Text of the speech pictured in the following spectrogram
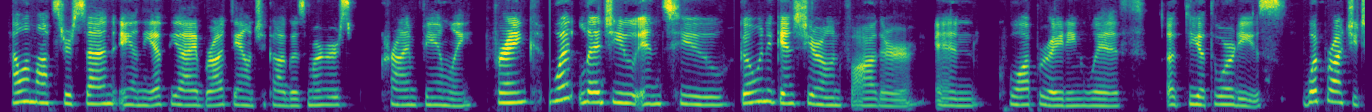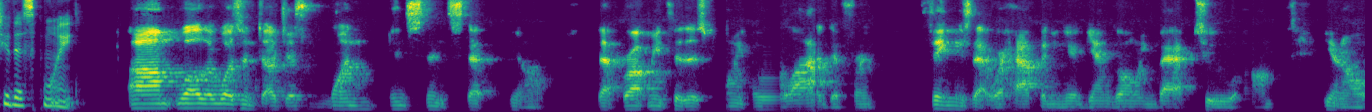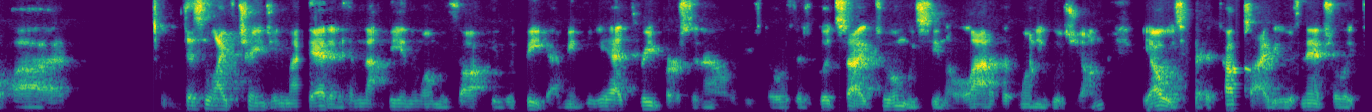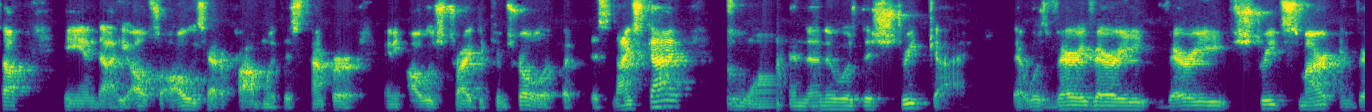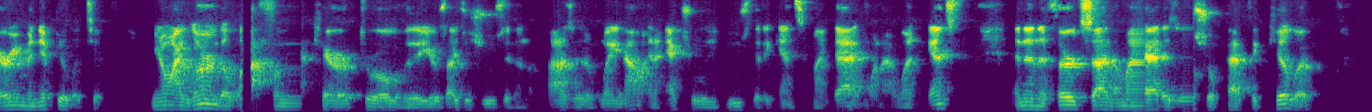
how a Mobster's Son and the FBI brought down Chicago's murderous crime family. Frank, what led you into going against your own father and cooperating with the authorities? What brought you to this point? Um, well, there wasn't uh, just one instance that you know that brought me to this point. There were a lot of different things that were happening. Again, going back to um, you know uh, this life changing my dad and him not being the one we thought he would be. I mean, he had three personalities. There was this good side to him. We've seen a lot of it when he was young. He always had the tough side. He was naturally tough. And uh, he also always had a problem with his temper and he always tried to control it. But this nice guy was one. And then there was this street guy that was very, very, very street smart and very manipulative you know, I learned a lot from that character over the years. I just use it in a positive way now and I actually used it against my dad when I went against him. And then the third side of my dad is a sociopathic killer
